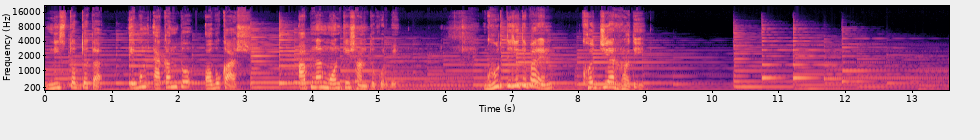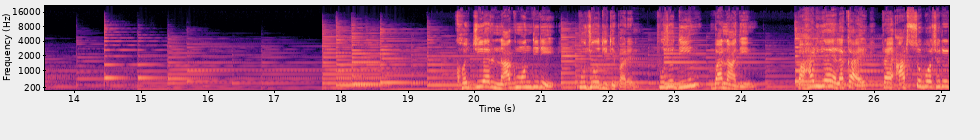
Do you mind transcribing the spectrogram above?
নিস্তব্ধতা এবং একান্ত অবকাশ আপনার মনকে শান্ত করবে। ঘুরতে যেতে পারেন খজ্জিয়ার হ্রদে। খজ্জিয়ার নাগ মন্দিরে পুজো দিতে পারেন। পুজো দিন বা না দিন। পাহাড়িয়া এলাকায় প্রায় আটশো বছরের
